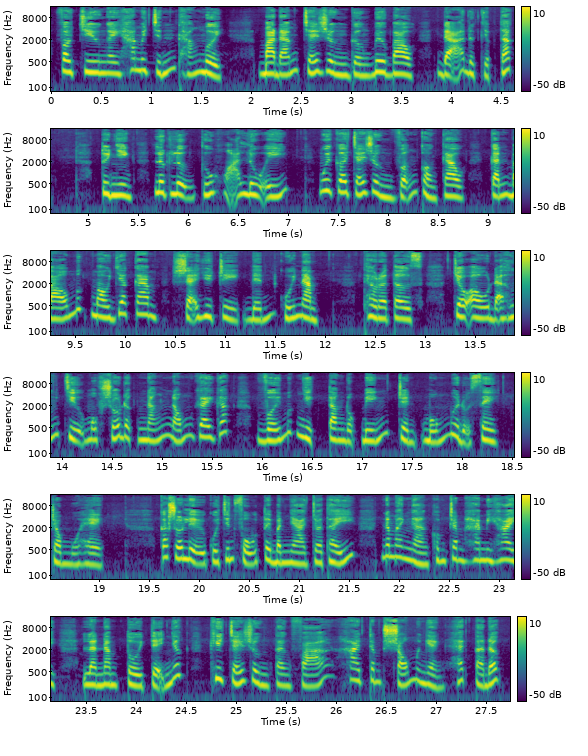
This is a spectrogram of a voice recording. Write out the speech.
Vào chiều ngày 29 tháng 10, ba đám cháy rừng gần Bilbao đã được dập tắt. Tuy nhiên, lực lượng cứu hỏa lưu ý nguy cơ cháy rừng vẫn còn cao, cảnh báo mức màu da cam sẽ duy trì đến cuối năm. Theo Reuters, châu Âu đã hứng chịu một số đợt nắng nóng gai gắt với mức nhiệt tăng đột biến trên 40 độ C trong mùa hè. Các số liệu của chính phủ Tây Ban Nha cho thấy năm 2022 là năm tồi tệ nhất khi cháy rừng tàn phá 260.000 hecta đất.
